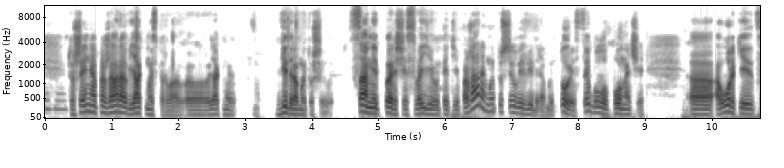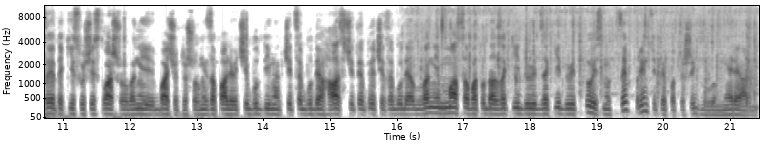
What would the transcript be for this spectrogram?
Мгм. Тушення пожарів, як ми сперва, е, як ми ну, відрами тушили. Самі перші свої от ці пожари ми тушили відрами. Тобто це було поночі. Е, А орки це такі существа, що вони бачать, що вони запалюють чи будинок, чи це буде газ, чи це, чи це буде. Вони масово туди закидують, закидують. Тобто, ну це в принципі потушити було нереально.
